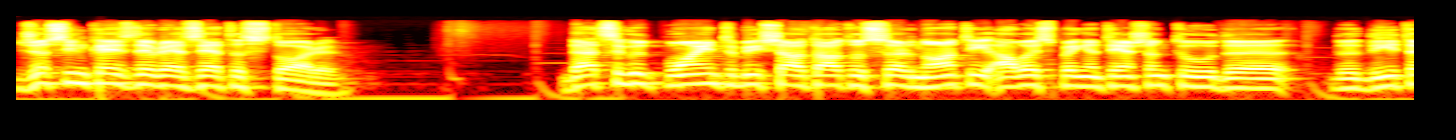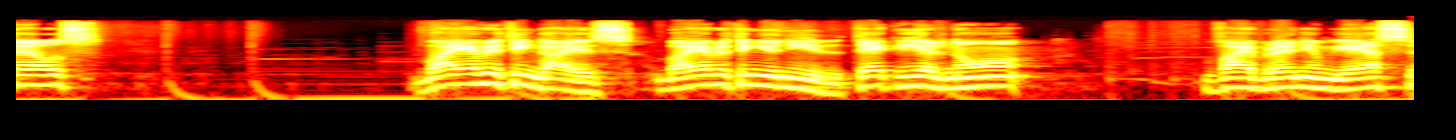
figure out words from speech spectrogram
just in case they reset the store. That's a good point. A big shout out to Sir Naughty, always paying attention to the, the details. Buy everything, guys. Buy everything you need. Tech gear, no. Vibranium, yes.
